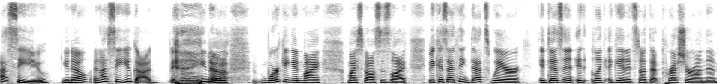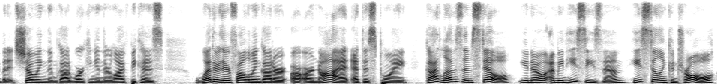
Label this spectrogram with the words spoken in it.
I see you, you know, and I see you, God, you know, working in my my spouse's life because I think that's where it doesn't it like again, it's not that pressure on them, but it's showing them God working in their life because whether they're following God or, or, or not at this point, God loves them still, you know. I mean, he sees them. He's still in control.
